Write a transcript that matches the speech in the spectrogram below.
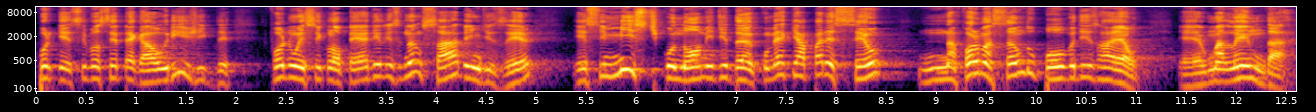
porque se você pegar a origem, de, for numa enciclopédia, eles não sabem dizer esse místico nome de Dan, como é que apareceu na formação do povo de Israel. É uma lenda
